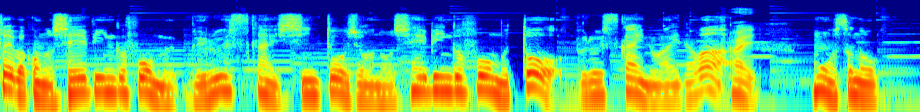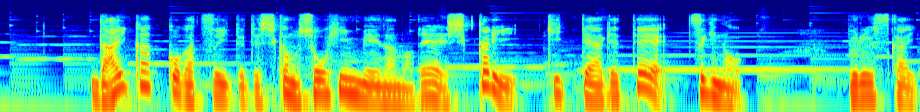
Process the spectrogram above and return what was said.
例えばこのシェービングフォームブルースカイ新登場のシェービングフォームとブルースカイの間は、はい。もうその大括弧がついててしかも商品名なのでしっかり切ってあげて次のブルースカイ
